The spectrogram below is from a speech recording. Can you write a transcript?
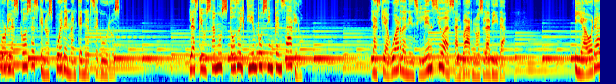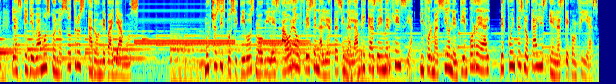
Por las cosas que nos pueden mantener seguros. Las que usamos todo el tiempo sin pensarlo. Las que aguardan en silencio a salvarnos la vida. Y ahora las que llevamos con nosotros a donde vayamos. Muchos dispositivos móviles ahora ofrecen alertas inalámbricas de emergencia, información en tiempo real de fuentes locales en las que confías.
